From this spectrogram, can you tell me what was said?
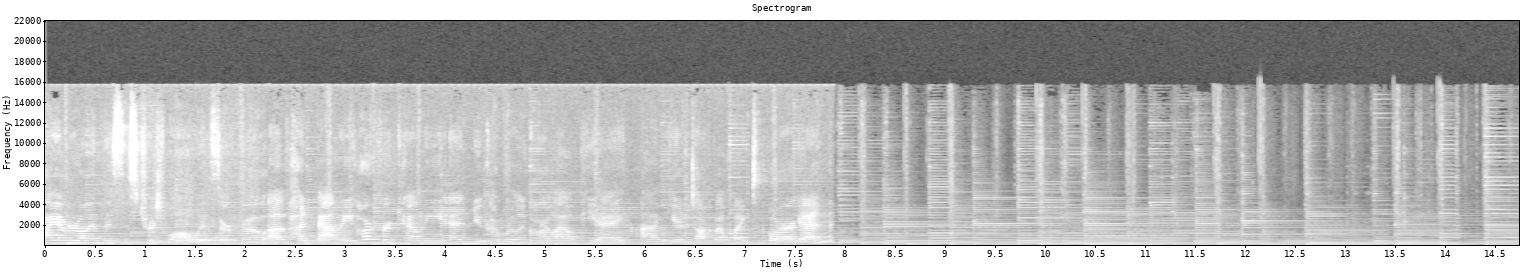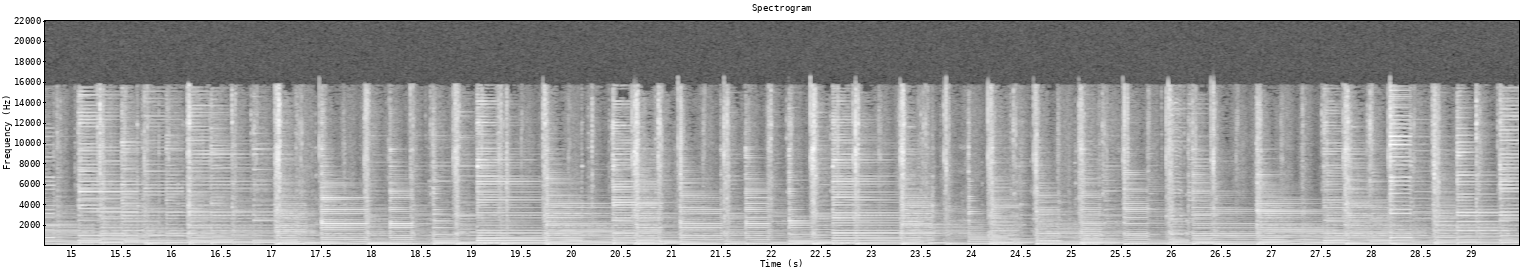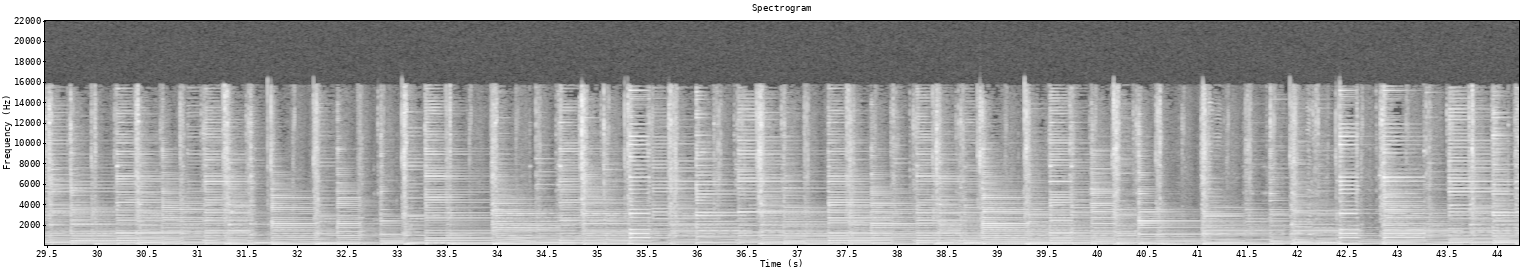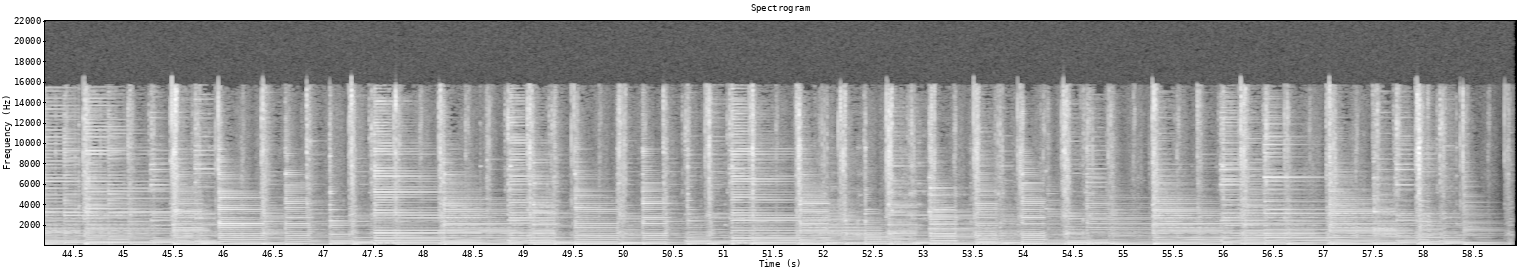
Hi everyone, this is Trish Wall with SERVPRO of Hunt Valley, Harford County, and New Cumberland, Carlisle, PA. I'm here to talk about Bike to the Bar again.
